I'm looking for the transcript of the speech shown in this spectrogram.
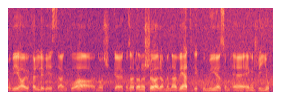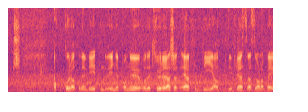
Og Vi har jo heldigvis NKA, norske konsertarrangører, men jeg vet ikke hvor mye som er egentlig gjort akkurat på den biten du er inne på nå. Og det tror jeg rett og slett er fordi at de fleste festivaler ble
